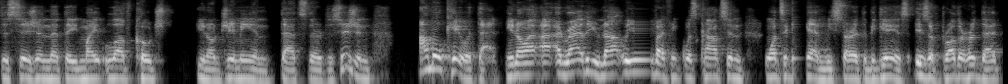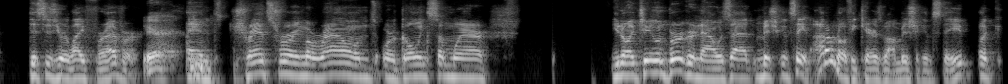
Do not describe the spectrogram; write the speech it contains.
decision that they might love coach you know jimmy and that's their decision I'm okay with that. You know, I, I'd rather you not leave. I think Wisconsin, once again, we start at the beginning, is, is a brotherhood that this is your life forever. yeah. And transferring around or going somewhere, you know, like Jalen Berger now is at Michigan State. I don't know if he cares about Michigan State. Like,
